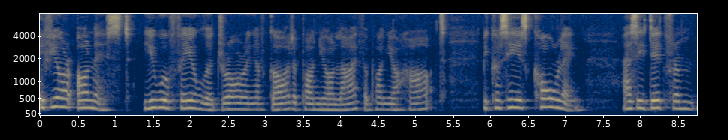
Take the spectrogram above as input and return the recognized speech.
If you're honest, you will feel the drawing of God upon your life, upon your heart, because He is calling, as He did from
